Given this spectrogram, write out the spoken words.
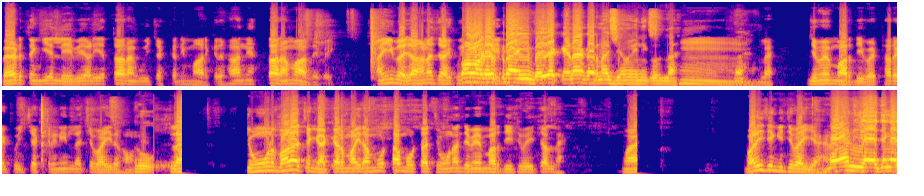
ਬੈਡ ਚੰਗੀ ਆ ਲੇਵੇ ਵਾਲੀ ਧਾਰਾਂ ਕੋਈ ਚੱਕਰ ਨਹੀਂ ਮਾਰ ਕੇ ਦਿਖਾਉਂਦੇ ਆ। ਧਾਰਾਂ ਮਾਰਦੇ ਬਾਈ। ਐਂ ਵਜਾ ਹਨਾ ਚਾਹੇ ਕੋਈ ਭਾਵੇਂ ਡਾਕਟਰ ਆਈ ਬਈਆ ਕਹਿਣਾ ਕਰਨਾ ਜਿਵੇਂ ਨਹੀਂ ਕੁਛ ਲਾ। ਹੂੰ ਲੈ ਜਿਵੇਂ ਮਰਜ਼ੀ ਬੈਠਾ ਰਹੇ ਕੋਈ ਚੱਕਰ ਨਹੀਂ ਲੈ ਚਵਾਈ ਚੋਣ ਬੜਾ ਚੰਗਾ ਕਰਮਾਈ ਦਾ ਮੋਟਾ ਮੋਟਾ ਚੋਣ ਆ ਜਿਵੇਂ ਮਰਜ਼ੀ ਚੋਈ ਚੱਲ ਲੈ। ਬੜੀ ਚੰਗੀ ਚਵਾਈ ਆ ਬੜਾ ਨਹੀਂ ਆਇਆ ਚੰਗਾ ਆ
